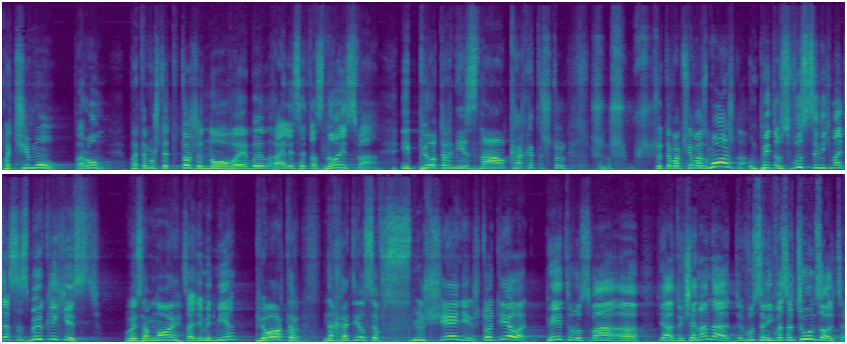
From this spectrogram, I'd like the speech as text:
Почему? Warum? Потому что это тоже новое было. Weil es etwas Neues war. И Петр не знал, как это, что, ш- что это вообще возможно. Und Petrus wusste nicht mal, dass es möglich ist. Вы со мной? Seid ihr mit mir? Петр находился в смущении. Что делать? Petrus war äh, ja durcheinander, der wusste nicht, was er tun sollte.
